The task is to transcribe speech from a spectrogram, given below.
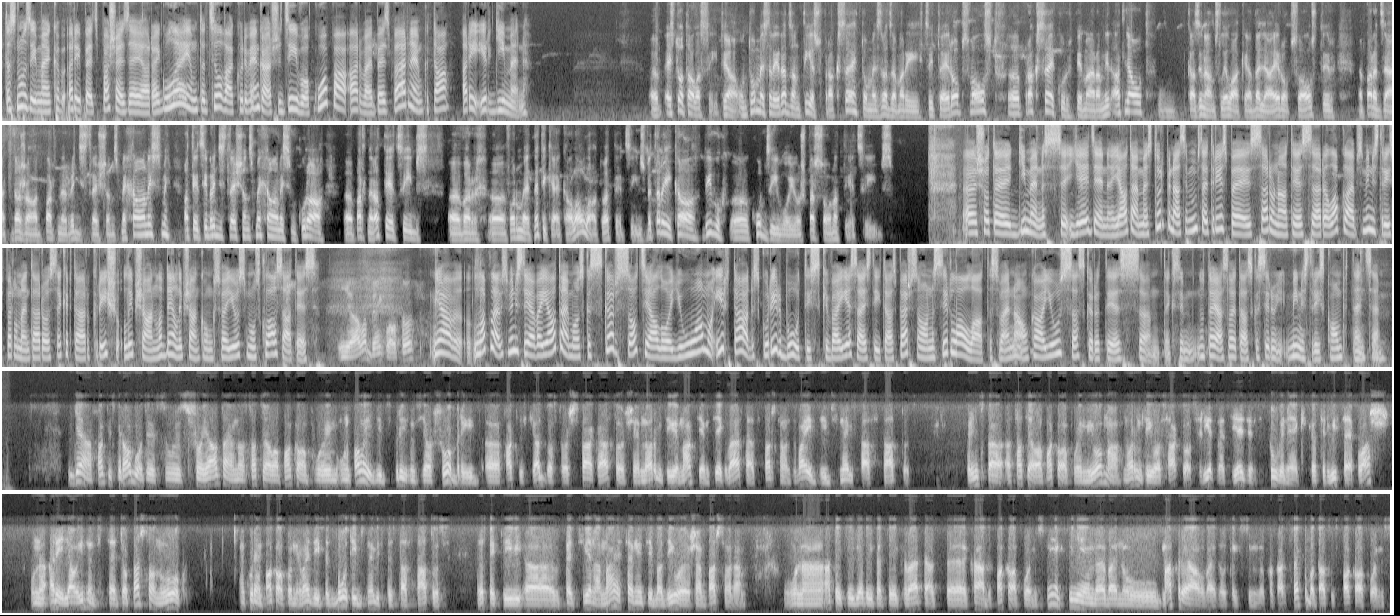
Tas nozīmē, ka arī pēc pašreizējā regulējuma tad cilvēki, kuri vienkārši dzīvo kopā ar vai bez bērniem, ka tā arī ir ģimene. Es to tā lasītu, jā, un to mēs arī redzam tiesu praksē. To mēs redzam arī citu Eiropas valstu praksē, kur, piemēram, ir atļauta. Kā zināms, lielākajā daļā Eiropas valstu ir paredzēti dažādi partneru reģistrēšanas mehānismi, attiecību reģistrēšanas mehānismi, kurā partneru attiecības var eh, formēt ne tikai kā laulāto attiecības, bet arī kā divu eh, kopdzīvojošu personu attiecības. Šo te ģimenes jēdziena jautājumu mēs turpināsim. Mums te ir iespējas sarunāties ar Labklājības ministrijas parlamentāro sekretāru Krišu Lipšānu. Labdien, Lipšāna kungs, vai jūs mūs klausāties? Jā, labdien, klausos. Jā, Labklājības ministrijā vai jautājumos, kas skar sociālo jomu, ir tādas, kur ir būtiski vai iesaistītās personas ir laulātas vai nav? Kā jūs saskaraties, teiksim, nu, tajās lietās, kas ir ministrijas kompetencēm? Jā, faktiski raugoties uz šo jautājumu no sociālā pakalpojuma un palīdzības prizmas, jau šobrīd uh, faktiski atbilstoši spēkā esošiem normatīviem aktiem tiek vērtēts personas vajadzības, nevis tās status. Principā sociālā pakalpojuma jomā normatīvos aktos ir ietverts jēdziens tuvinieki, kas ir visai plašs un arī ļauj identificēt to personu loku, kuriem pakalpojumi ir vajadzīgi pēc būtības, nevis pēc tā statusa respektīvi pēc vienā mājas saimniecībā dzīvojošām personām. Un, attiecīgi, arī tad tiek vērtēts, kādu pakalpojumu sniegt viņiem, vai nu materiālu, vai nu, teiksim, kaut kādas rehabilitācijas pakalpojumus.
